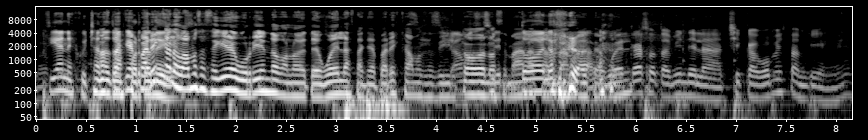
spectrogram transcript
no. Sigan escuchando Hasta que aparezca nos vamos a seguir aburriendo con lo de Tehuel. Hasta que aparezca vamos Sí, a seguir vamos a todas las semanas todos los hablando de programas. El Tehuel. caso también de la chica Gómez también, ¿eh?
